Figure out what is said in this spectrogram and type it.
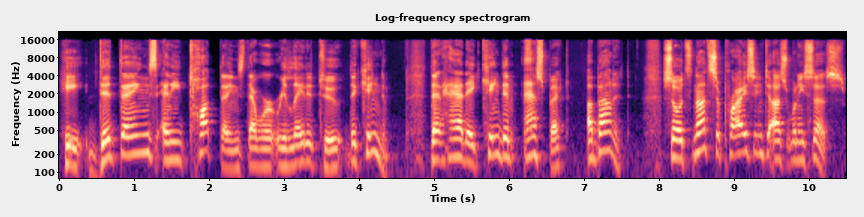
he did things and he taught things that were related to the kingdom, that had a kingdom aspect about it. So it's not surprising to us when he says,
